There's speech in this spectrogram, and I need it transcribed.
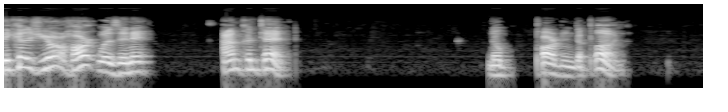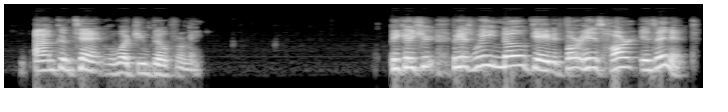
because your heart was in it, I'm content. No, pardon the pun. I'm content with what you built for me. Because you because we know David, for his heart is in it.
